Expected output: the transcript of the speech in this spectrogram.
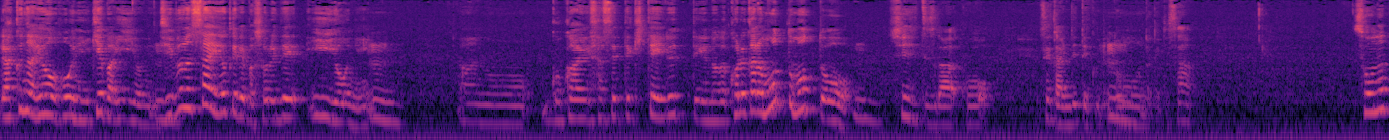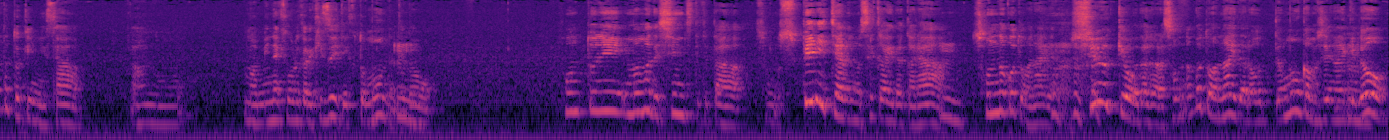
楽な方に行けばいいように、うん。自分さえ良ければそれでいいように、うん。あの誤解させてきているっていうのがこれからもっともっとうん。真実がこう世界に出てくると思うんだけどさ、そうなった時にさあの、まあ、みんなこれから気づいていくと思うんだけど、うん。本当に今まで信じてたそのスピリチュアルの世界だから、うん。そんなことはないだろう。宗教だからそんなことはないだろうって思うかもしれないけど、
